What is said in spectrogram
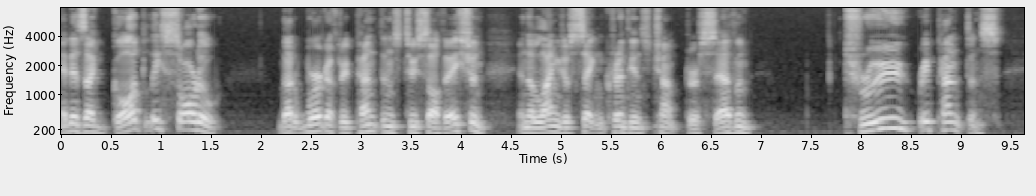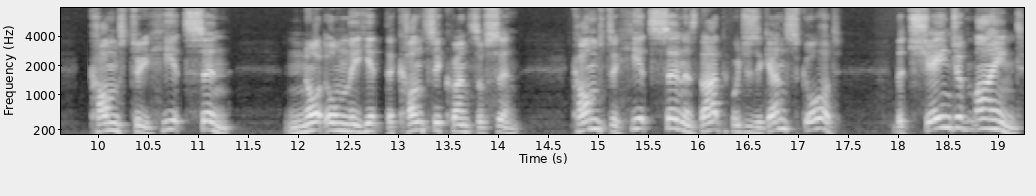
It is a godly sorrow that worketh repentance to salvation in the language of 2 Corinthians chapter 7. True repentance comes to hate sin, not only hate the consequence of sin, comes to hate sin as that which is against God. The change of mind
